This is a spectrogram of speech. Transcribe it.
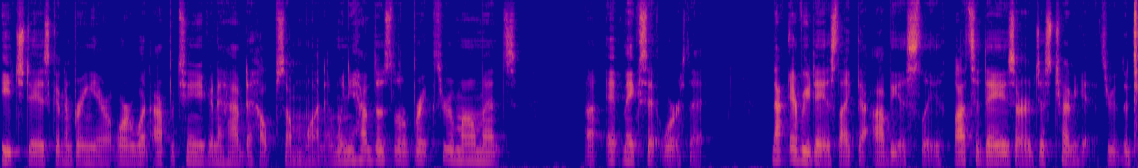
each day is going to bring you or what opportunity you're going to have to help someone. And when you have those little breakthrough moments, uh, it makes it worth it. Not every day is like that, obviously. Lots of days are just trying to get through the,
